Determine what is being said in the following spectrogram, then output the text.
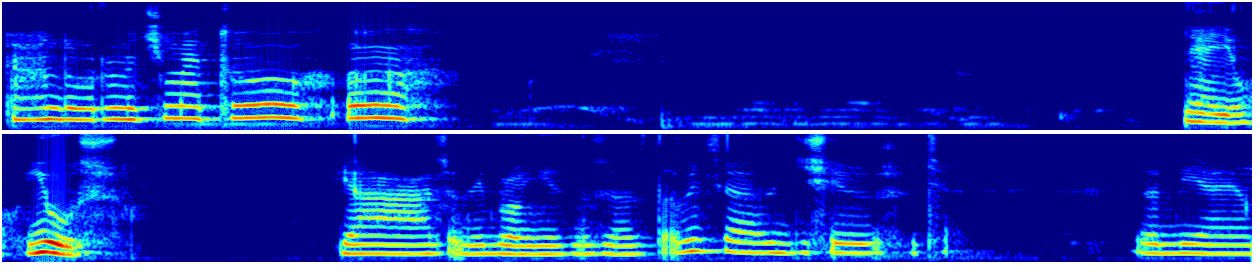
A, dobra, lecimy tu. O. Nie, ju, już. Ja żadnej broni nie zdążyłam zdobyć, ale dzisiaj już wiecie, zabijają.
